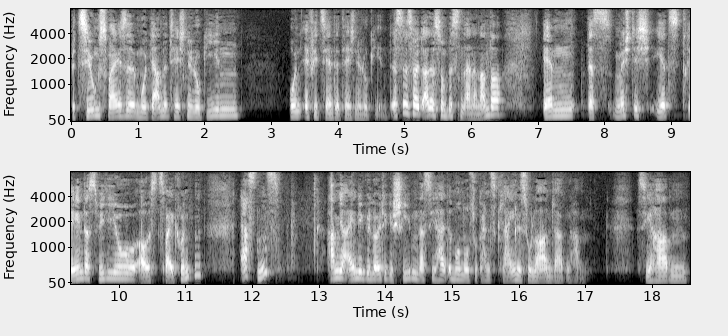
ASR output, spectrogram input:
beziehungsweise moderne Technologien und effiziente Technologien. Das ist heute alles so ein bisschen aneinander. Ähm, das möchte ich jetzt drehen, das Video, aus zwei Gründen. Erstens haben ja einige Leute geschrieben, dass sie halt immer nur so ganz kleine Solaranlagen haben. Sie haben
